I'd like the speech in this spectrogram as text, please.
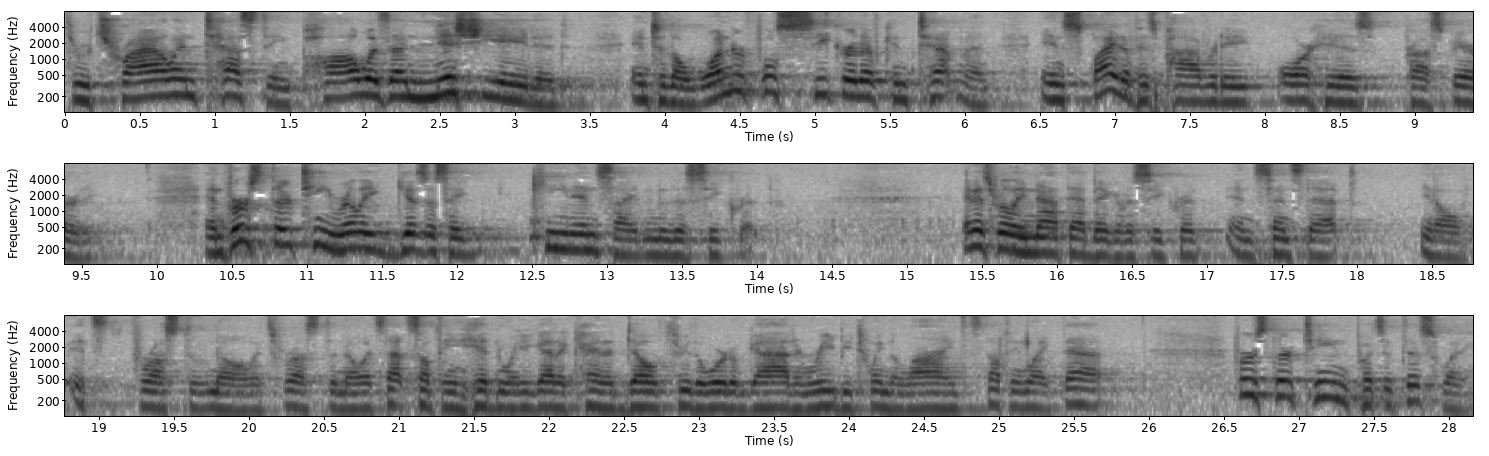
Through trial and testing, Paul was initiated into the wonderful secret of contentment in spite of his poverty or his prosperity. And verse 13 really gives us a keen insight into this secret. And it's really not that big of a secret in the sense that you know, it's for us to know. It's for us to know. It's not something hidden where you got to kind of delve through the Word of God and read between the lines. It's nothing like that. Verse 13 puts it this way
